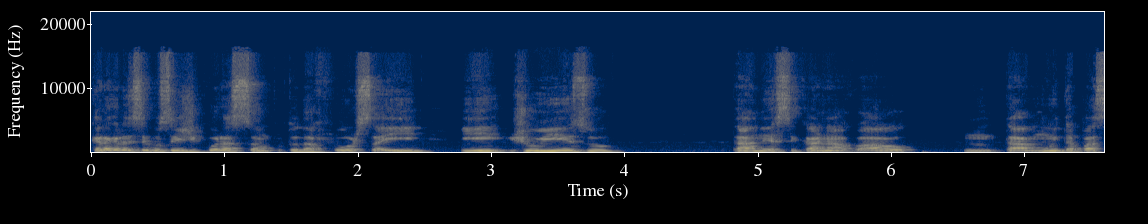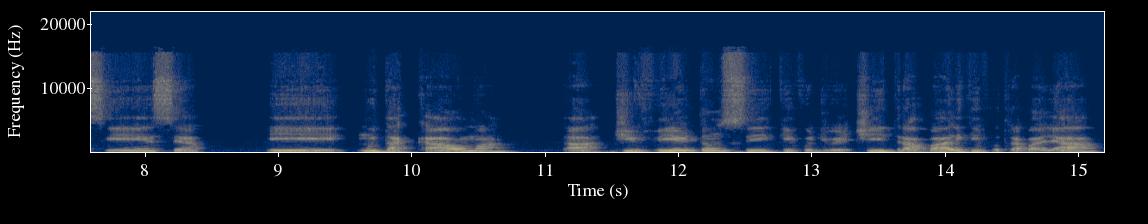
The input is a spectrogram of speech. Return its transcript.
Quero agradecer vocês de coração por toda a força aí e juízo, tá? Nesse carnaval, tá? Muita paciência e muita calma, tá? Divirtam-se quem for divertir, trabalhe quem for trabalhar,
